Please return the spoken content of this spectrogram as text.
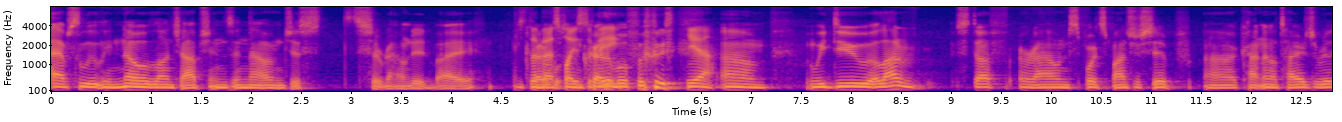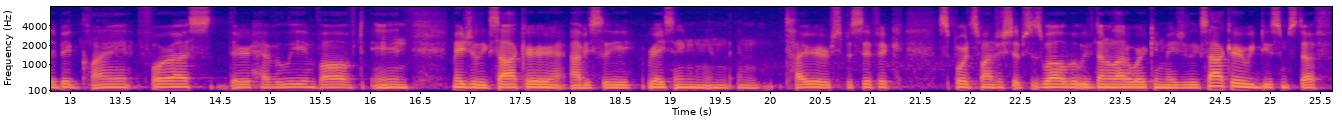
absolutely no lunch options, and now I'm just surrounded by It's the best place to be. incredible food. Yeah. Um, we do a lot of stuff around sports sponsorship. Uh, Continental Tire is a really big client for us. They're heavily involved in Major League Soccer, obviously racing and, and tire specific sports sponsorships as well. But we've done a lot of work in Major League Soccer. We do some stuff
